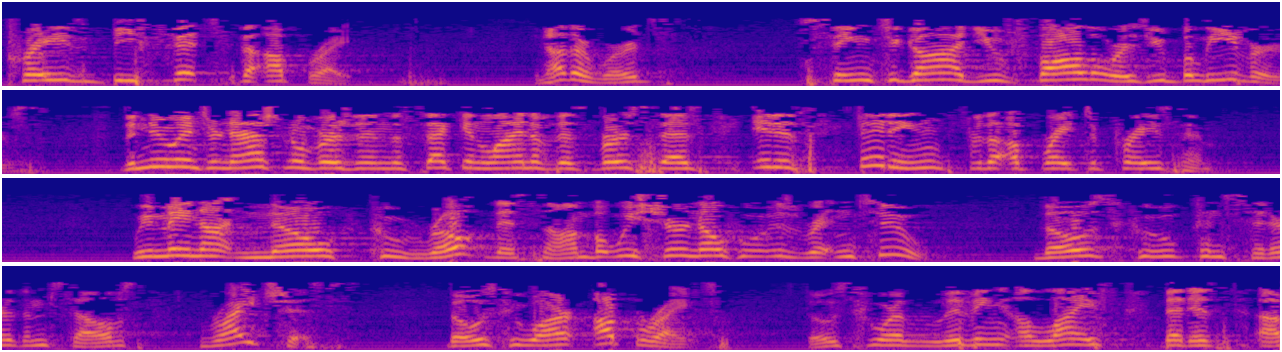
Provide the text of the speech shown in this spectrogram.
Praise befits the upright. In other words, Sing to God, you followers, you believers. The New International Version in the second line of this verse says, It is fitting for the upright to praise Him. We may not know who wrote this psalm, but we sure know who it was written to. Those who consider themselves righteous. Those who are upright. Those who are living a life that is uh,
